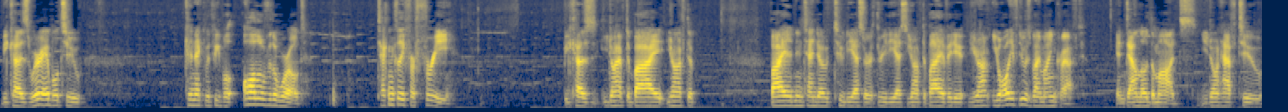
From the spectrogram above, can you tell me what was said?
Because we're able to connect with people all over the world, technically for free, because you don't have to buy, you don't have to buy a Nintendo 2DS or a 3DS. You don't have to buy a video. You don't. you all you have to do is buy Minecraft and download the mods. You don't have to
